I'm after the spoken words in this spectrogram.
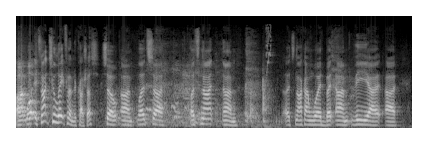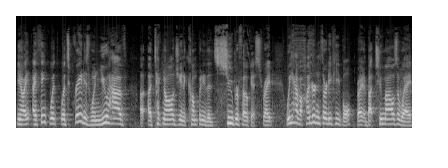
Uh, well, it's not too late for them to crush us, so um, let's uh, let's not um, let's knock on wood. But um, the uh, uh, you know I, I think what, what's great is when you have a, a, technology and a company that's super focused, right? We have 130 people, right, about two miles away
